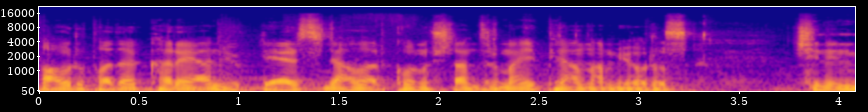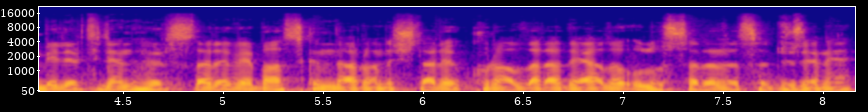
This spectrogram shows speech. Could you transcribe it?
Avrupa'da karaya nükleer silahlar konuşlandırmayı planlamıyoruz. Çin'in belirtilen hırsları ve baskın davranışları kurallara dayalı uluslararası düzene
